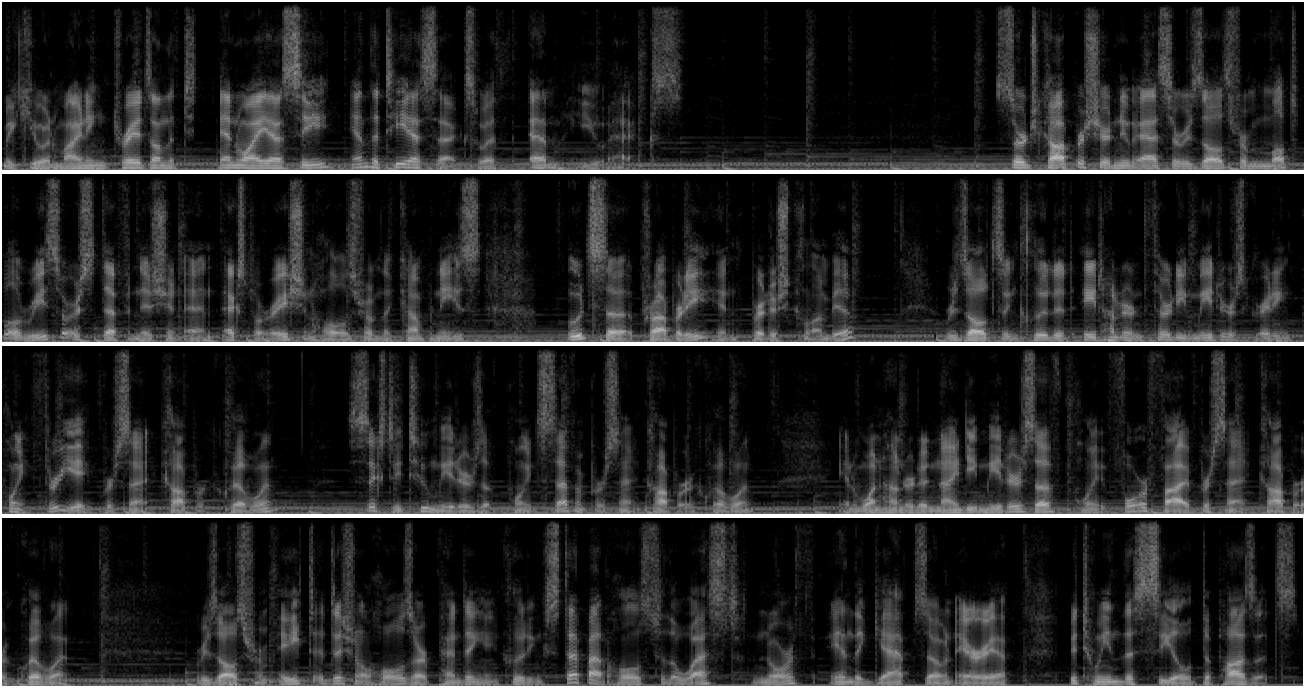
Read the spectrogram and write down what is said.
McEwen Mining trades on the T- NYSE and the TSX with MUX. Surge Copper shared new assay results from multiple resource definition and exploration holes from the company's Ootsa property in British Columbia. Results included 830 meters grading 0.38% copper equivalent, 62 meters of 0.7% copper equivalent, and 190 meters of 0.45% copper equivalent. Results from eight additional holes are pending, including step out holes to the west, north, and the gap zone area between the Seel deposits.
